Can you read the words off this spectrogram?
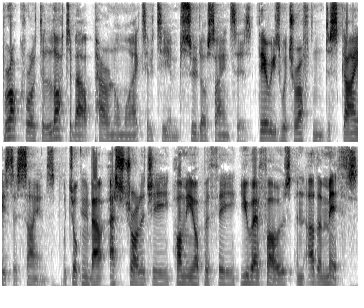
Broch wrote a lot about paranormal activity and pseudosciences, theories which are often disguised as science. We're talking about astrology, homeopathy, UFOs, and other myths.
